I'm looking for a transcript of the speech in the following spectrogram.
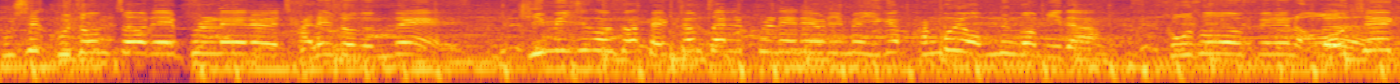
99점짜리 플레이를 잘해줬는데 김희진 선수가 100점짜리 플레이를 해리면 이게 방법이 없는 겁니다. 조선 선수는 네. 어제 겨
